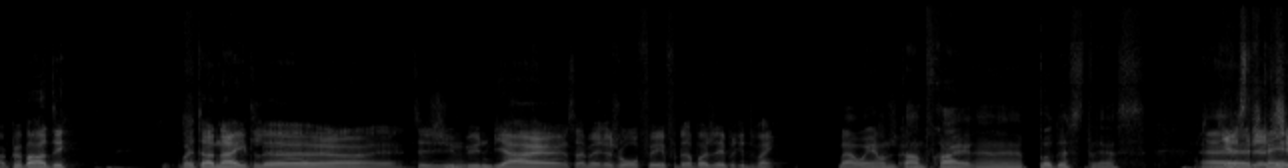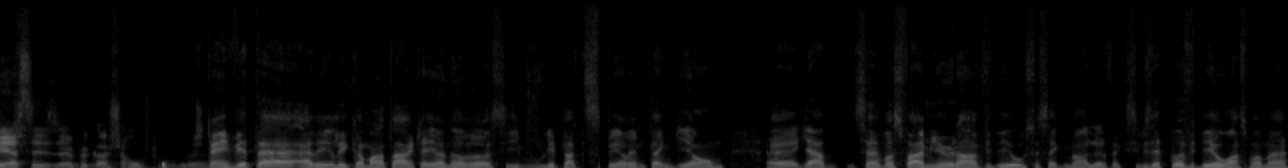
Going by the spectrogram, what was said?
Un peu bandé. Pour être honnête, là, euh, j'ai Mm. bu une bière, ça m'a réchauffé. Il faudrait pas que j'aie pris de vin. Ben oui, on est entre frères, hein, pas de stress. Euh, yes, le chess, c'est un peu cochon, je trouve. Je t'invite à, à lire les commentaires qu'il y en aura si vous voulez participer en même temps que Guillaume. Euh, regarde, ça va se faire mieux là, en vidéo, ce segment-là. Fait que si vous n'êtes pas vidéo en ce moment,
